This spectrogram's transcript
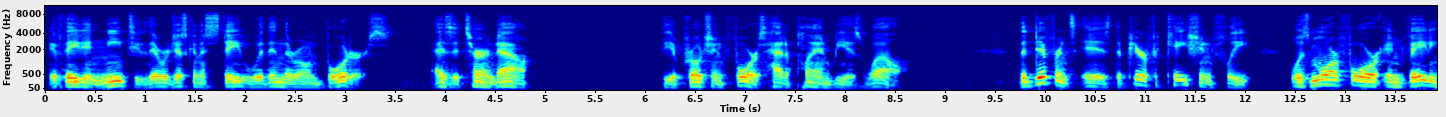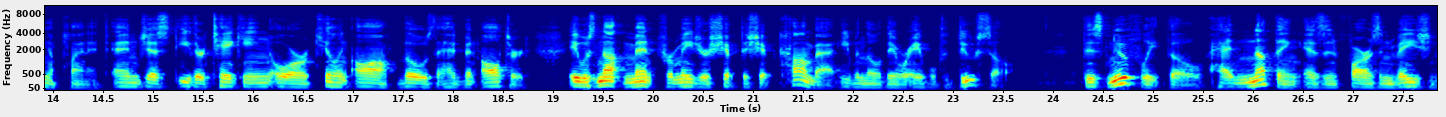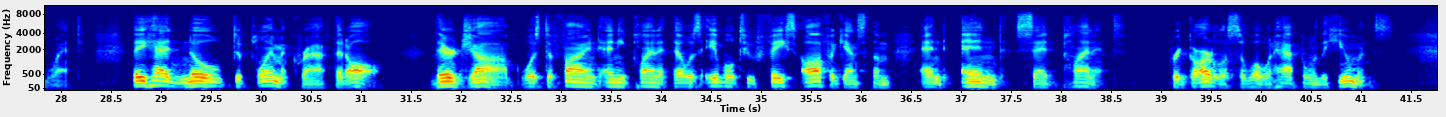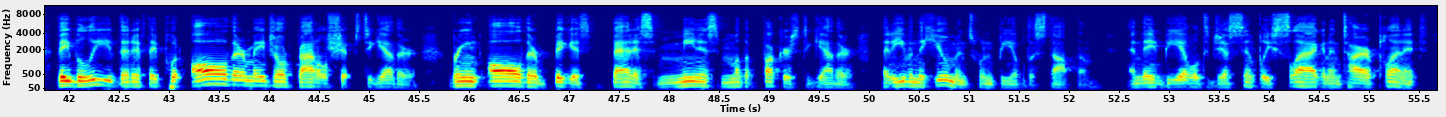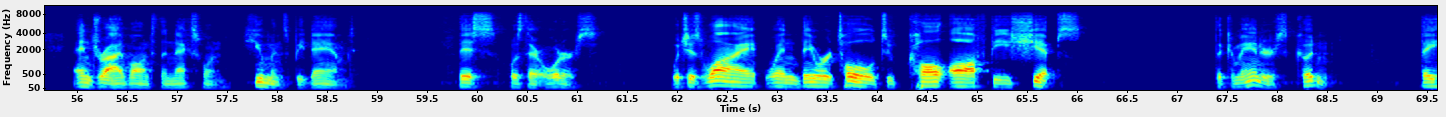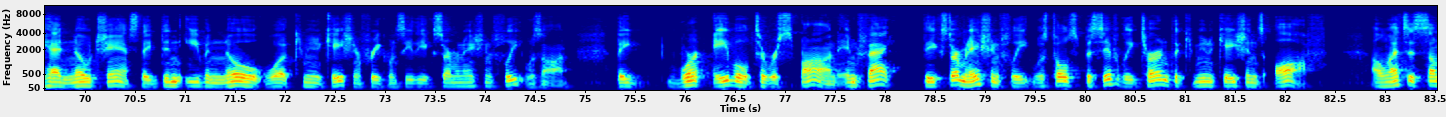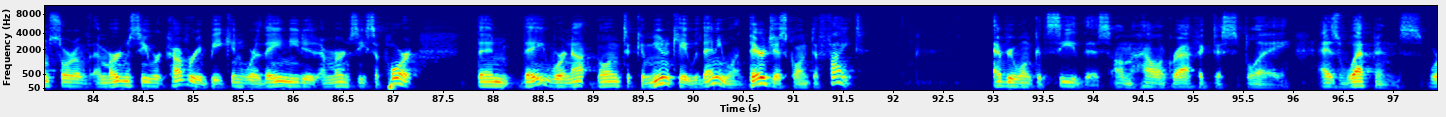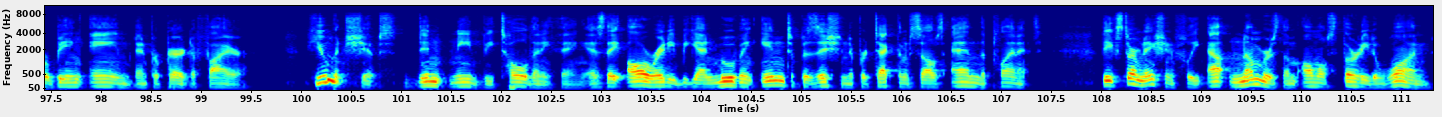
If they didn't need to, they were just going to stay within their own borders. As it turned out, the approaching force had a plan B as well. The difference is the purification fleet was more for invading a planet and just either taking or killing off those that had been altered. It was not meant for major ship to ship combat, even though they were able to do so. This new fleet, though, had nothing as far as invasion went. They had no deployment craft at all. Their job was to find any planet that was able to face off against them and end said planet, regardless of what would happen with the humans. They believed that if they put all their major battleships together, bringing all their biggest, baddest, meanest motherfuckers together, that even the humans wouldn't be able to stop them, and they'd be able to just simply slag an entire planet and drive on to the next one. Humans be damned. This was their orders. Which is why, when they were told to call off these ships, the commanders couldn't they had no chance. They didn't even know what communication frequency the extermination fleet was on. They weren't able to respond. In fact, the extermination fleet was told specifically turn the communications off. Unless it's some sort of emergency recovery beacon where they needed emergency support, then they were not going to communicate with anyone. They're just going to fight. Everyone could see this on the holographic display as weapons were being aimed and prepared to fire. Human ships didn't need to be told anything as they already began moving into position to protect themselves and the planet. The extermination fleet outnumbers them almost 30 to 1.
